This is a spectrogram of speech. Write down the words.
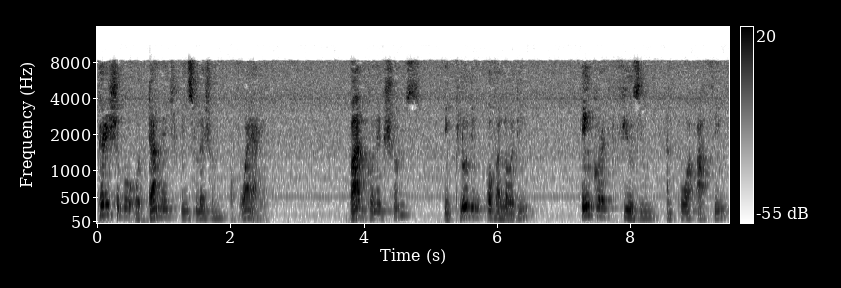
perishable or damaged insulation of wiring, bad connections, including overloading, incorrect fusing and poor earthing,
